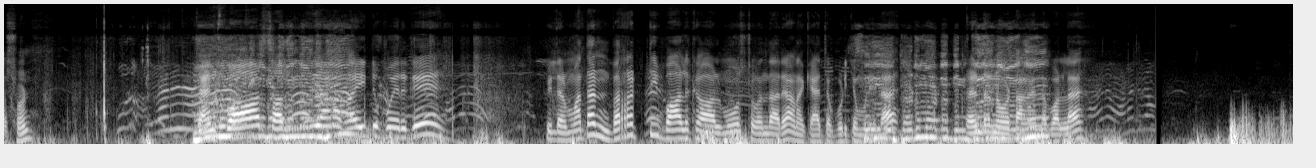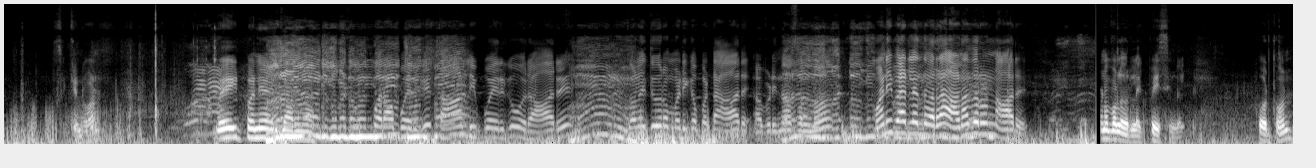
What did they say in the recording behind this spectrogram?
ஃபர்ஸ்ட் ஒன் சரியான ஹைட்டு போயிருக்கு. ஃபீல்டர் மதன் விரட்டி பாலுக்கு ஆல்மோஸ்ட் வந்தார். ஆனால் கேட்சை பிடிக்க முடியல. ரெண்டு ரன் ஓட்டாங்க இந்த பால்ல செகண்ட் ஒன் வெயிட் பண்ணி சூப்பராக போயிருக்கு. தாண்டி போயிருக்கு ஒரு ஆறு. தொலை தூரம் அடிக்கப்பட்ட ஆறு அப்படின்னு தான் சொல்லணும். மணி பேட்லேருந்து வர அனதர் ஒன் ஆறு. பால் ஒரு leg bye single fourth one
